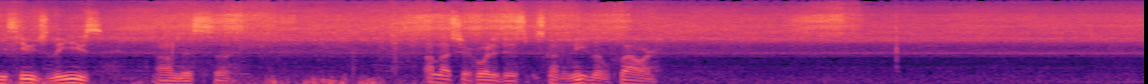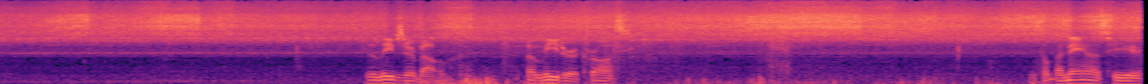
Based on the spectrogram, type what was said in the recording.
These huge leaves on this, uh, I'm not sure what it is. It's got a neat little flower. The leaves are about a meter across. Some bananas here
